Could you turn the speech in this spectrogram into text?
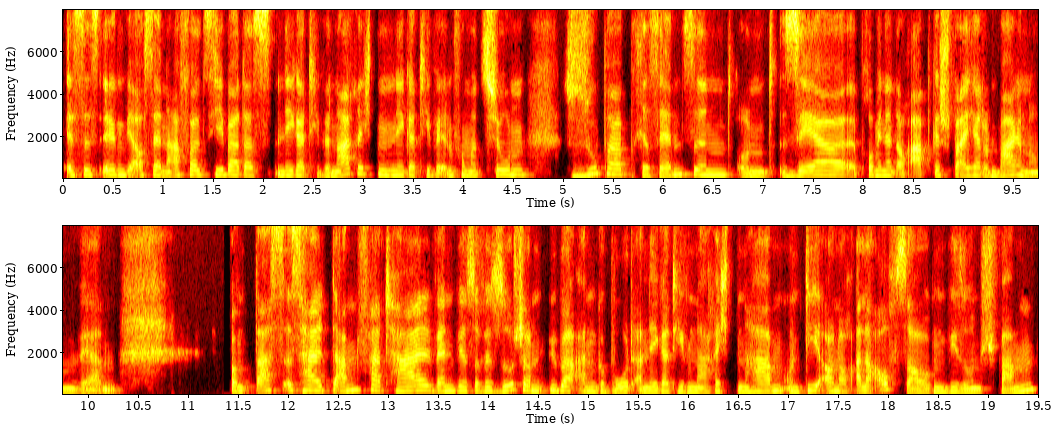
ist es irgendwie auch sehr nachvollziehbar, dass negative Nachrichten, negative Informationen super präsent sind und sehr prominent auch abgespeichert und wahrgenommen werden. Und das ist halt dann fatal, wenn wir sowieso schon Überangebot an negativen Nachrichten haben und die auch noch alle aufsaugen wie so ein Schwamm.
